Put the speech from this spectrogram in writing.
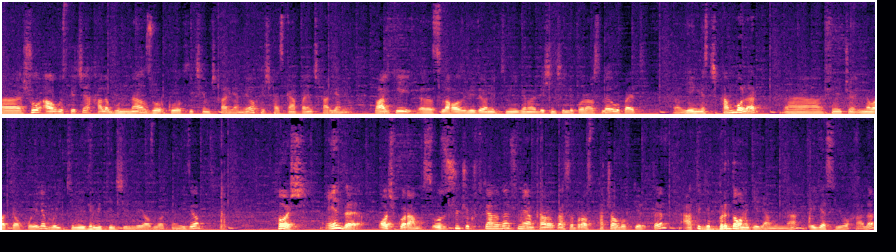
e, shu avgustgacha hali bundan zo'r klok hech kim chiqargani yo'q hech qaysi kompaniya chiqargani yo'q. Balki e, sizlar hozir videoni 2025 yilda ko'rasizlar u payt e, yangisi chiqqan bo'lar. Shuning uchun inobatga olib qo'yinglar bu 2022 yilda yozilayotgan video. Xo'sh endi ochib ko'ramiz. O'zi shuncha kutgan edim shuni ham korobkasi biroz pachoq bo'lib ketdi. Atigi bir dona kelgan bundan egasi yo'q hali.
